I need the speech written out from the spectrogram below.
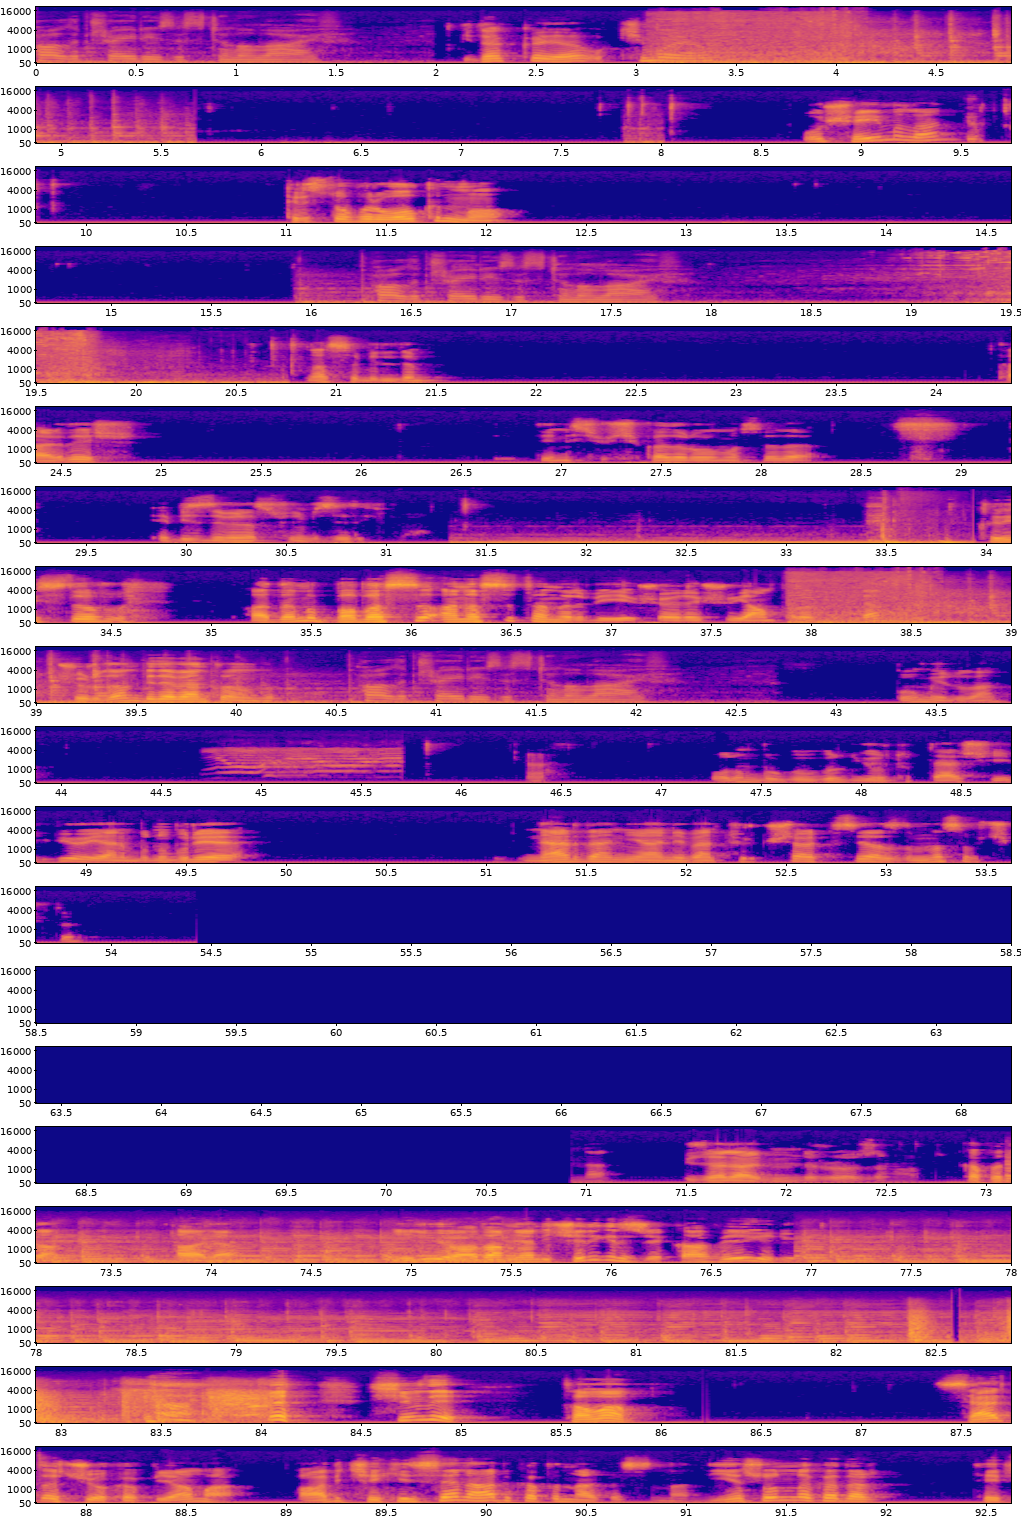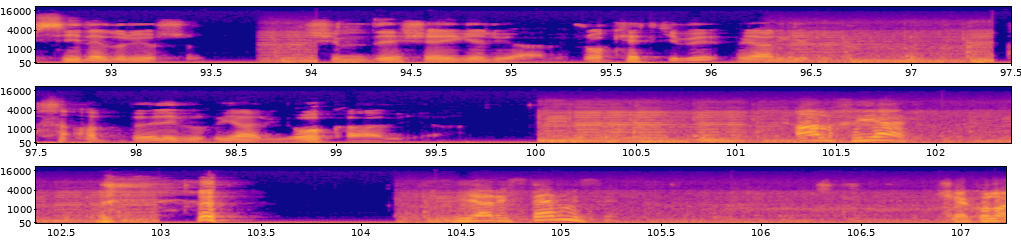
Paul Atreides is still alive. Bir dakika ya. O kim o ya? O şey mi lan? Christopher Walken mu o? Paul Atreides is still alive. Nasıl bildim? Kardeş. Deniz Çiftçi kadar olmasa da e biz de biraz film izledik. Christoph adamı babası anası tanır bir şöyle şu yan profilden. Şuradan bir de ben tanıdım. Paul Atreides is still alive. Bu muydu lan? Heh. Oğlum bu Google YouTube'da her şeyi biliyor yani bunu buraya nereden yani ben türkü şarkısı yazdım nasıl bu çıktı? Güzel albümdür Rosenhold. Kapıdan hala geliyor adam yani içeri girecek kahveye geliyor. Şimdi tamam. Sert açıyor kapıyı ama abi çekilsen abi kapının arkasından. Niye sonuna kadar tepsiyle duruyorsun? Şimdi şey geliyor abi. Roket gibi hıyar geliyor. abi böyle bir hıyar yok abi ya. Al hıyar. hıyar ister misin? Çek ulan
